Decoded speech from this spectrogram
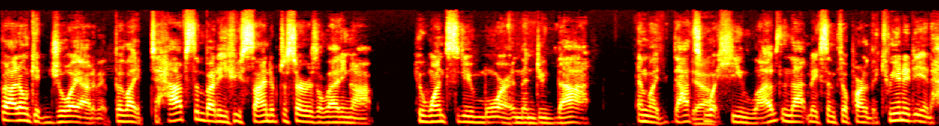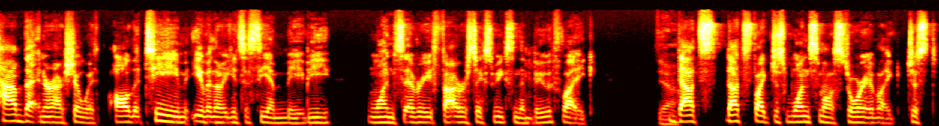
but I don't get joy out of it. But like to have somebody who signed up to serve as a lighting op who wants to do more and then do that. And like that's yeah. what he loves. And that makes him feel part of the community and have that interaction with all the team, even though he gets to see him maybe once every five or six weeks in the booth. Like yeah. that's that's like just one small story of like just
